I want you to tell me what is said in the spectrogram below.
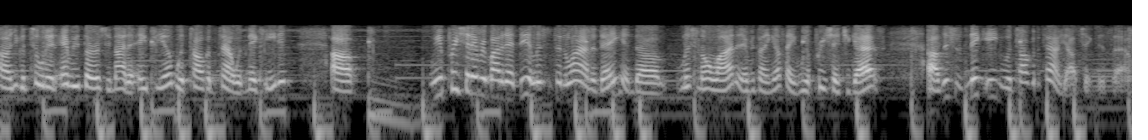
Uh, you can tune in every Thursday night at 8 p.m. with Talk of the Town with Nick Eden. Uh, we appreciate everybody that did listen to the line today and uh, listen online and everything else. Hey, we appreciate you guys. Uh, this is Nick Eden with Talk of the Town. Y'all check this out.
